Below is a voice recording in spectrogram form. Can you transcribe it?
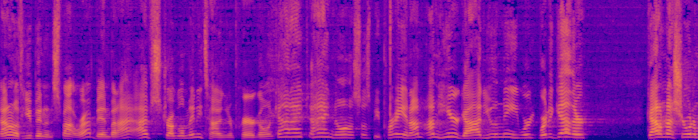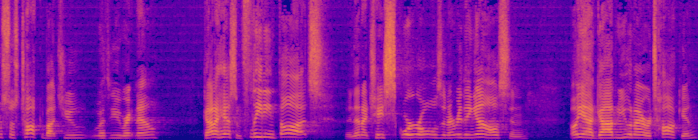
I don't know if you've been in a spot where I've been, but I, have struggled many times in prayer going, God, I, I know I'm supposed to be praying. I'm, I'm here, God. You and me, we're, we're together. God, I'm not sure what I'm supposed to talk about you with you right now. God, I have some fleeting thoughts, and then I chase squirrels and everything else. And oh, yeah, God, you and I were talking.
